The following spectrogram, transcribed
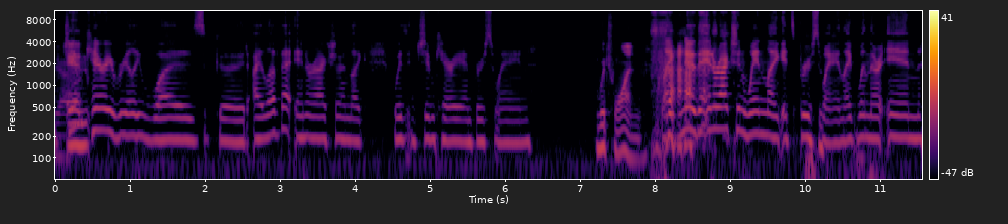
yeah. Jim and- Carrey really was good. I love that interaction, like with Jim Carrey and Bruce Wayne. Which one? Like, no, the interaction when like it's Bruce Wayne, like when they're in,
